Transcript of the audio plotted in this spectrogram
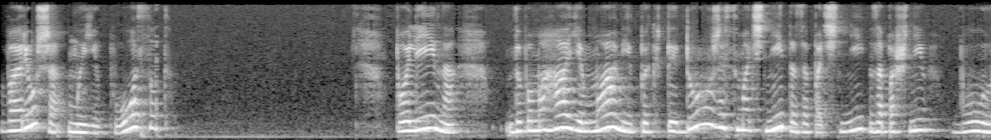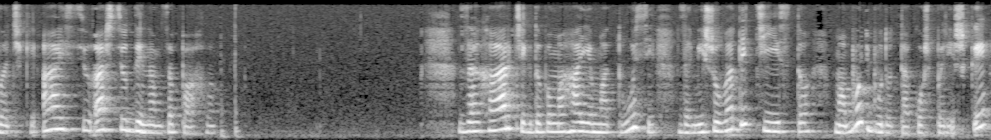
Варюша миє посуд. Поліна допомагає мамі пекти дуже смачні та запашні, запашні булочки. Ай, аж сюди нам запахло. Захарчик допомагає матусі замішувати тісто. Мабуть, будуть також пиріжки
